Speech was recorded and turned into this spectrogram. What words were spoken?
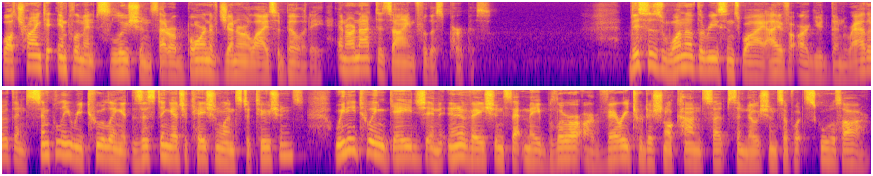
while trying to implement solutions that are born of generalizability and are not designed for this purpose. This is one of the reasons why I've argued that rather than simply retooling existing educational institutions, we need to engage in innovations that may blur our very traditional concepts and notions of what schools are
